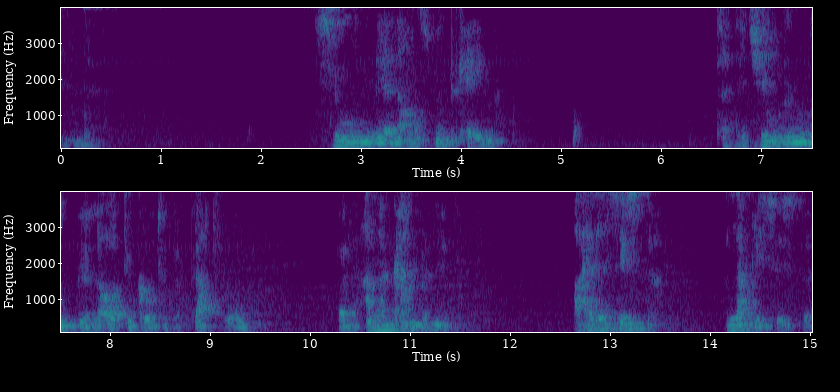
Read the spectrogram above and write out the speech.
And soon the announcement came that the children would be allowed to go to the platform, but unaccompanied. I had a sister, a lovely sister.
